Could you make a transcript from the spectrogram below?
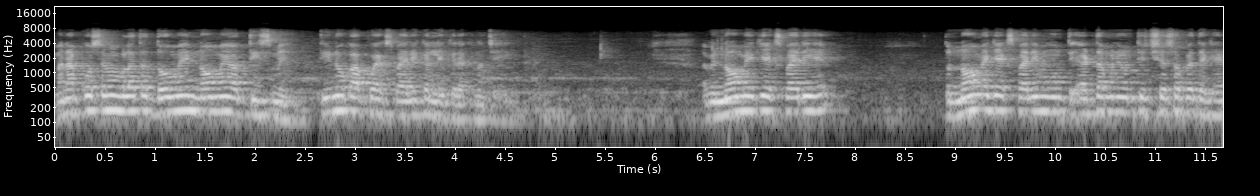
मैंने आपको उस समय बोला था दो मई नौ मई और तीस मई तीनों का आपको एक्सपायरी का लेके रखना चाहिए। अभी नौ मई की एक्सपायरी है तो नौ मई की एक्सपायरी में एट द मनी उनतीस छः सौ पे देखे।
